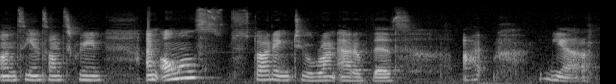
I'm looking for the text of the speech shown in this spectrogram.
unseen sunscreen. I'm almost starting to run out of this. I, yeah.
